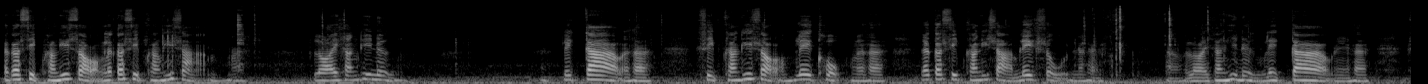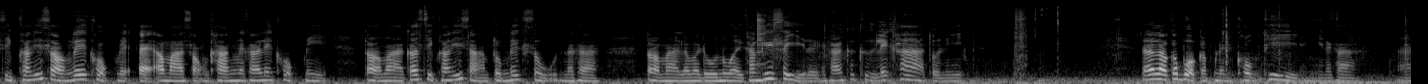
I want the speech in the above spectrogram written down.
แล้วก็สิบครั้งที่สองแล้วก็สิบครั้งที่สามร้อยครั้งที่หนึ่งเลขเก้านะคะสิบครั้งที่สองเลขหกนะคะ แล้วก็สิบครั้งที่สามเลขศูนย์นะคะร้อยครั้งที่หนึ่งเลขเก้านี่ยนะคะสิบครั้งที่สองเลขหกเนี่ยแต่เอามาสองครั้งนะคะ เลขหกนี่ต่อมาก็สิบครั้งที่สามตรงเลขศูนย์นะคะ ต่อมาเรามาดูหน่วยครั้งที่สี่เลยนะคะ ก็คือเลขห้าตัวนี้ แล้วเราก็บวกกับหนึ่งคงที่อย่างนี้นะคะอะ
